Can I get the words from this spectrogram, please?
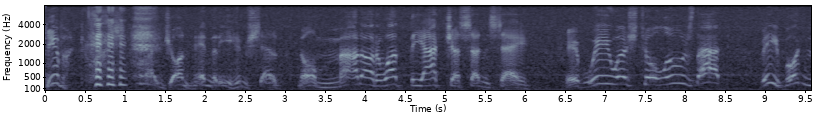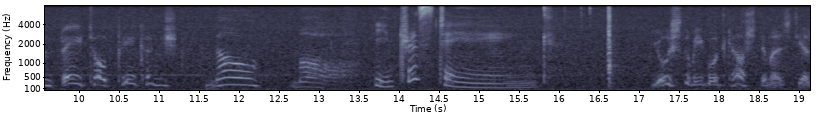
given to us by John Henry himself, no matter what the Atchisons say. If we was to lose that, we wouldn't be Topekans no more. Interesting. Used to be good customers till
